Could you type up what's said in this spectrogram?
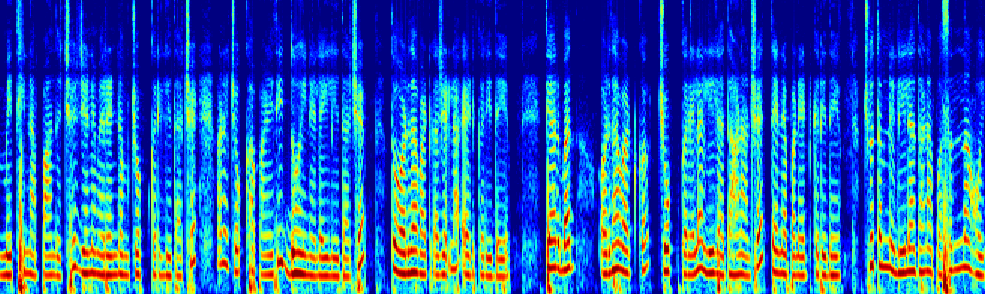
મેથીના પાંદ છે, જેને મેં રેન્ડમ ચોપ કરી લીધા છે અને ચોખ્ખા પાણીથી ધોઈને લઈ લીધા છે. તો અડધા વાટકા જેટલા એડ કરી દઈએ. ત્યારબાદ અડધા વાટકા ચોપ કરેલા લીલા ધાણા છે, તેને પણ એડ કરી દઈએ. જો તમને લીલા ધાણા પસંદ ના હોય,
